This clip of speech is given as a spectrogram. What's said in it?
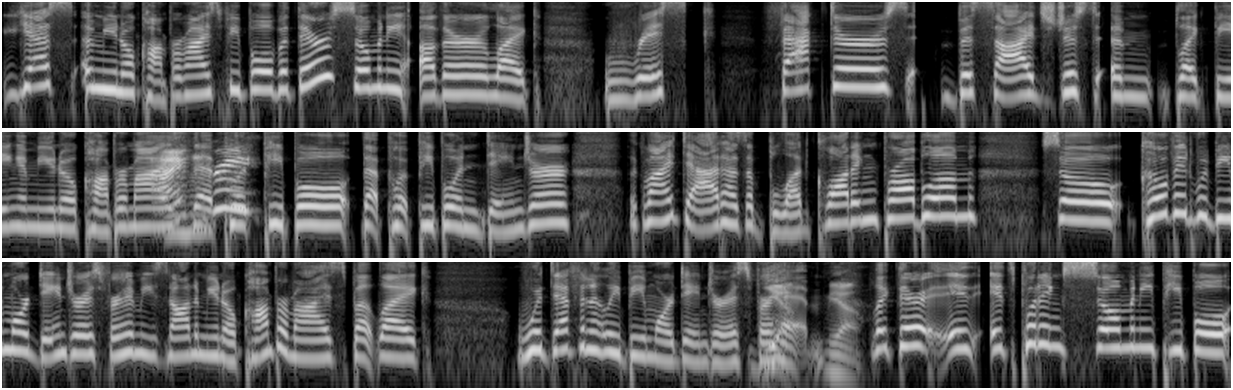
yes, immunocompromised people, but there are so many other like risk factors besides just um, like being immunocompromised that put people that put people in danger. Like my dad has a blood clotting problem. So COVID would be more dangerous for him. He's not immunocompromised, but like would definitely be more dangerous for yeah, him. Yeah, Like there, it, it's putting so many people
